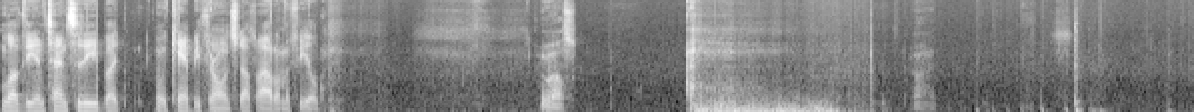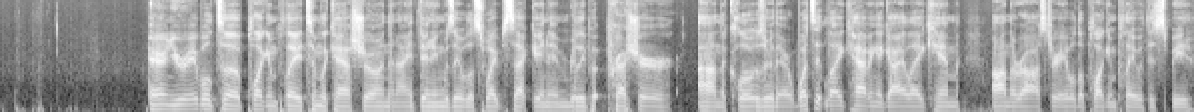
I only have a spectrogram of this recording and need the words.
love the intensity, but we can't be throwing stuff out on the field. Who else? Go ahead. Aaron, you were able to plug and play Tim Locastro in the ninth inning, was able to swipe second and really put pressure on the closer there. What's it like having a guy like him on the roster, able to plug and play with his speed?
